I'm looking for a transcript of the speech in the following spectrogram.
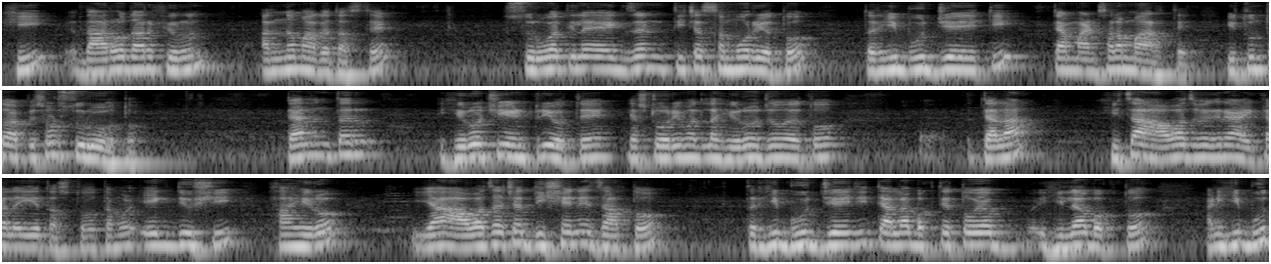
ही दारोदार फिरून अन्न मागत असते. सुरुवातीला एकजण तिच्या समोर येतो तर ही भूत जी आहे ती त्या माणसाला मारते. इथून तो एपिसोड सुरू होतो. त्यानंतर हिरोची एंट्री होते. या स्टोरीमधला हिरो जो येतो त्याला हिचा आवाज वगैरे ऐकायला येत असतो. त्यामुळे एक दिवशी हा हिरो या आवाजाच्या दिशेने जातो. तर ही भूत जी आहे जी त्याला बघते तो या हिला बघतो आणि ही भूत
